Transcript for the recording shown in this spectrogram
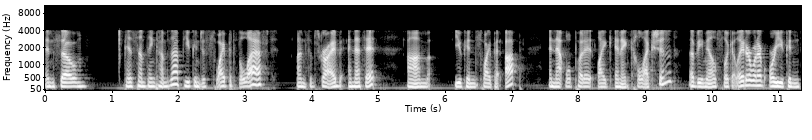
And so if something comes up, you can just swipe it to the left, unsubscribe, and that's it. Um, you can swipe it up and that will put it like in a collection of emails to look at later or whatever, or you can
